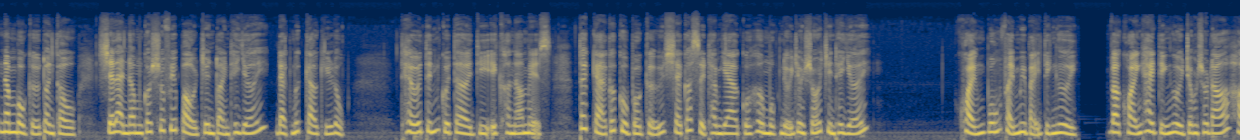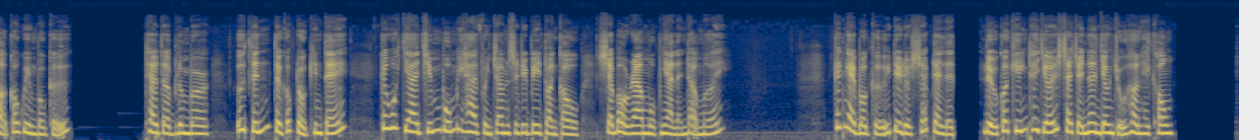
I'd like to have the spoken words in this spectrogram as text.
Năm bầu cử toàn cầu sẽ là năm có số phiếu bầu trên toàn thế giới đạt mức cao kỷ lục. Theo ước tính của tờ The Economist, tất cả các cuộc bầu cử sẽ có sự tham gia của hơn một nửa dân số trên thế giới. Khoảng 4,17 tỷ người, và khoảng 2 tỷ người trong số đó họ có quyền bầu cử. Theo tờ Bloomberg, ước tính từ góc độ kinh tế, các quốc gia chiếm 42% GDP toàn cầu sẽ bầu ra một nhà lãnh đạo mới. Các ngày bầu cử đều được xếp đại lịch, liệu có khiến thế giới sẽ trở nên dân chủ hơn hay không?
